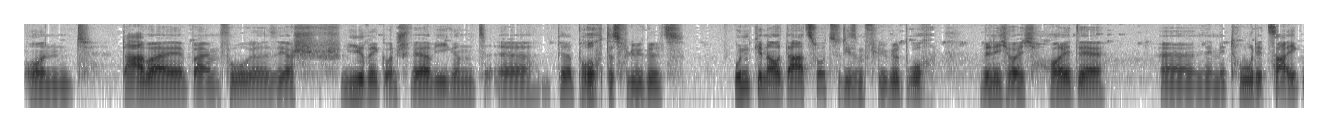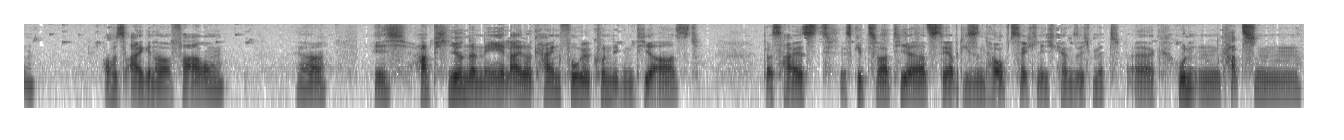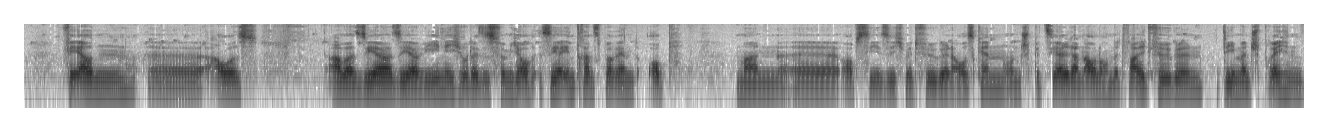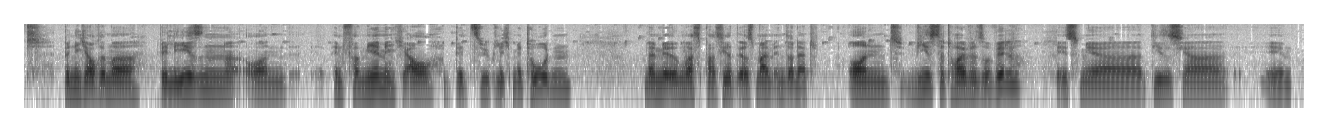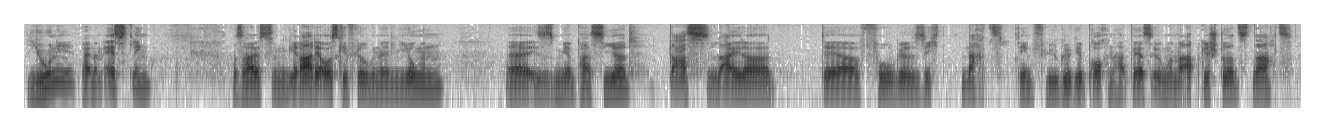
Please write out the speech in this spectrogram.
und dabei beim Vogel sehr schwierig und schwerwiegend äh, der Bruch des Flügels. Und genau dazu, zu diesem Flügelbruch, will ich euch heute äh, eine Methode zeigen, aus eigener Erfahrung. Ja, ich habe hier in der Nähe leider keinen vogelkundigen Tierarzt. Das heißt, es gibt zwar Tierärzte, aber die sind hauptsächlich, kennen sich mit äh, Hunden, Katzen, Pferden äh, aus aber sehr, sehr wenig oder es ist für mich auch sehr intransparent, ob man, äh, ob sie sich mit Vögeln auskennen und speziell dann auch noch mit Waldvögeln. Dementsprechend bin ich auch immer belesen und informiere mich auch bezüglich Methoden, wenn mir irgendwas passiert, erstmal im Internet. Und wie es der Teufel so will, ist mir dieses Jahr im Juni bei einem Ästling, das heißt einem gerade ausgeflogenen Jungen, äh, ist es mir passiert, dass leider der Vogel sich nachts den Flügel gebrochen hat. Der ist irgendwann mal abgestürzt nachts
